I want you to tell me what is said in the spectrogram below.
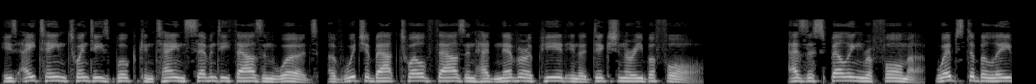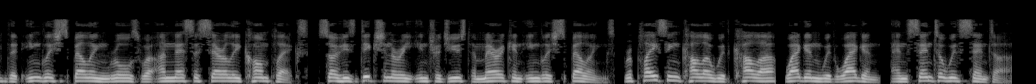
His 1820s book contained 70,000 words, of which about 12,000 had never appeared in a dictionary before. As a spelling reformer, Webster believed that English spelling rules were unnecessarily complex, so his dictionary introduced American English spellings, replacing color with color, wagon with wagon, and center with center.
